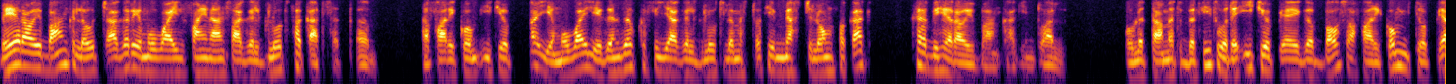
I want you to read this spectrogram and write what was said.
ብሔራዊ ባንክ ለውጭ ሀገር የሞባይል ፋይናንስ አገልግሎት ፈቃድ ሰጠ። ሳፋሪኮም ኢትዮጵያ የሞባይል የገንዘብ ክፍያ አገልግሎት ለመስጠት የሚያስችለውን ፈቃድ ከብሔራዊ ባንክ አግኝቷል። ከሁለት ዓመት በፊት ወደ ኢትዮጵያ የገባው ሳፋሪኮም ኢትዮጵያ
